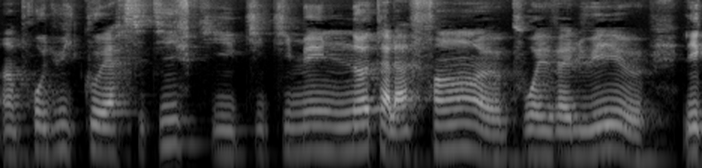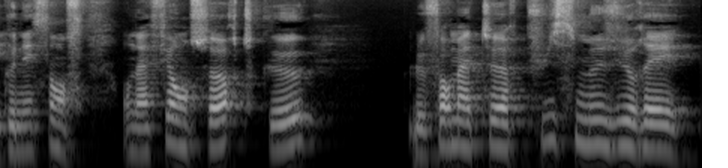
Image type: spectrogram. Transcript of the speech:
un produit coercitif qui, qui, met une note à la fin euh, pour évaluer euh, les connaissances. On a fait en sorte que le formateur puisse mesurer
